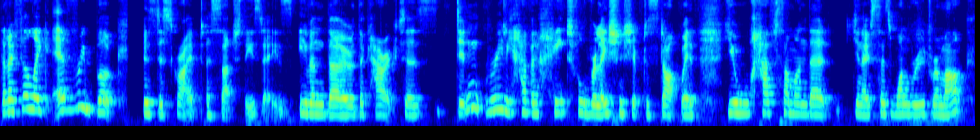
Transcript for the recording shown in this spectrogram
that I feel like every book is described as such these days, even though the characters didn't really have a hateful relationship to start with. You have someone that, you know, says one rude remark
